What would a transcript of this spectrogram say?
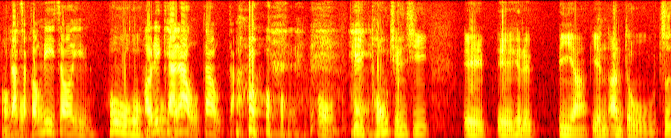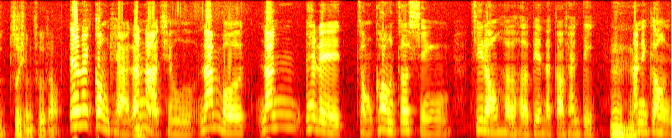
六十公里左右。哦，好，你骑了有够有够。哦，你头前溪诶诶，迄个。边啊，沿岸都有自自行车道。因为讲起来，咱若像咱无咱迄个总控做成基隆河河边的高山地。嗯。安尼讲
